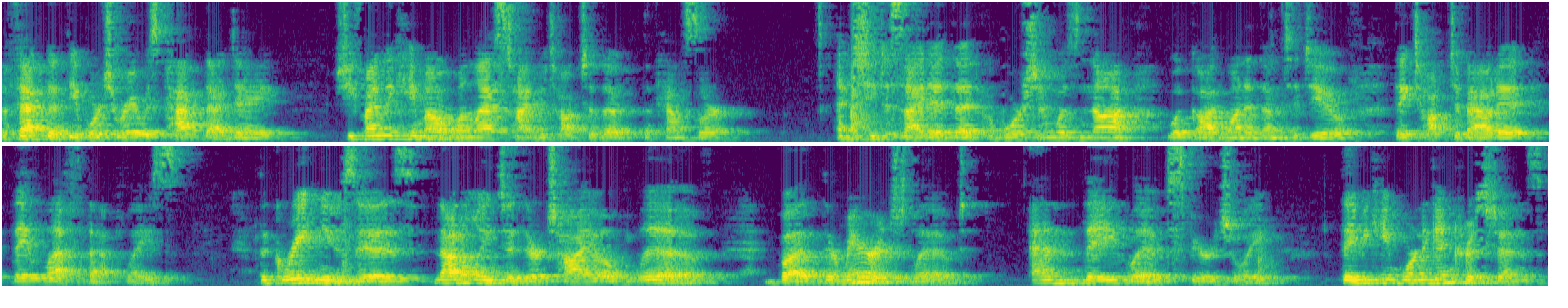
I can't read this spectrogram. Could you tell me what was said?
the fact that the abortuary was packed that day, she finally came out one last time to talk to the, the counselor. And she decided that abortion was not what God wanted them to do. They talked about it. They left that place. The great news is not only did their child live, but their marriage lived and they lived spiritually. They became born again Christians.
